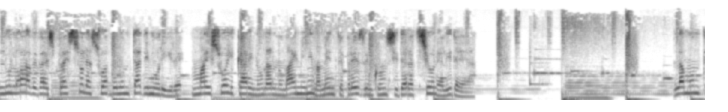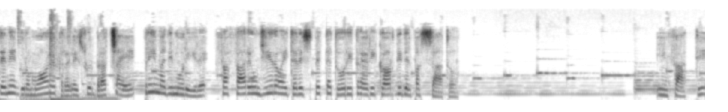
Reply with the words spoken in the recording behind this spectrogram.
Lulò aveva espresso la sua volontà di morire, ma i suoi cari non hanno mai minimamente preso in considerazione l'idea. La Montenegro muore tra le sue braccia e, prima di morire, fa fare un giro ai telespettatori tra i ricordi del passato. Infatti,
